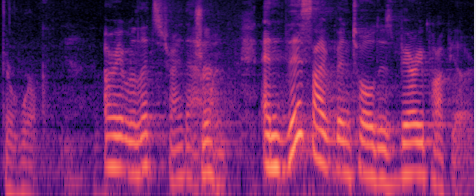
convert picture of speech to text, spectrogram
their work. All right, well, let's try that Sure. one. And this, I've been told, is very popular.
